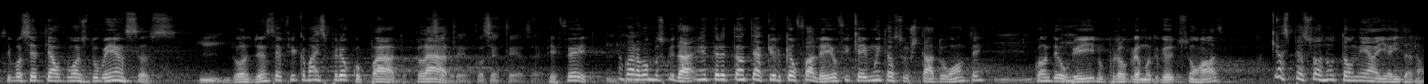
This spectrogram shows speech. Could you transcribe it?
Se você tem algumas doenças, hum. duas doenças, você fica mais preocupado, claro. Com certeza. Com certeza é. Perfeito? Uhum. Agora vamos cuidar. Entretanto, é aquilo que eu falei. Eu fiquei muito assustado ontem, uhum. quando eu vi no programa do Gilson Rosa, que as pessoas não estão nem aí ainda não.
